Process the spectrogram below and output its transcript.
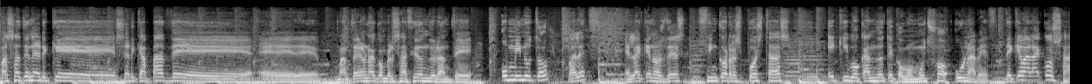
Vas a tener que ser capaz de eh, mantener una conversación durante un minuto, ¿vale? En la que nos des cinco respuestas equivocándote como mucho una vez. ¿De qué va la cosa?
